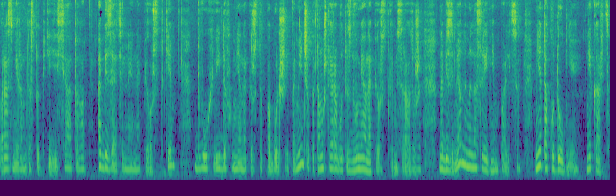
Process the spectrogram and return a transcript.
размером до 150 обязательные наперстки двух видов. У меня наперсток побольше и поменьше, потому что я работаю с двумя наперстками сразу же, на безымянном и на среднем пальце. Мне так удобнее, мне кажется.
